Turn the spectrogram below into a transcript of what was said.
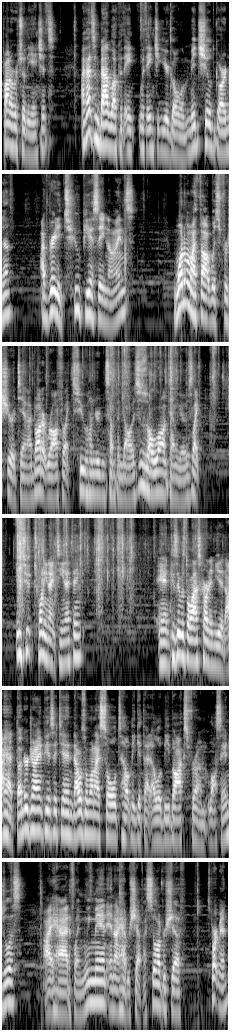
Final Ritual of the Ancients. I've had some bad luck with with Ancient Gear Golem. Mid Shield Gardna. I've graded two PSA 9s one of them I thought was for sure a 10. I bought it raw for like 200 and something dollars. This was a long time ago. It was like into 2019, I think. And because it was the last card I needed. I had Thunder Giant PSA 10. That was the one I sold to help me get that LOB box from Los Angeles. I had Flame Wingman and I had Reshef. I still have Reshef. Sparkman.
